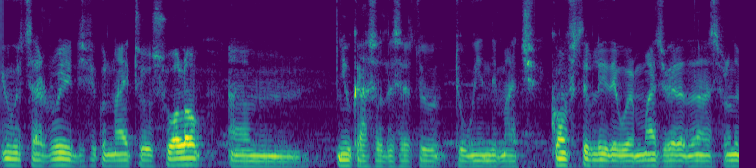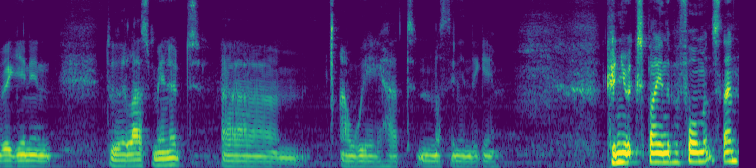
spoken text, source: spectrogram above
It was a really difficult night to swallow. Um, Newcastle deserved to, to win the match comfortably. They were much better than us from the beginning to the last minute, um, and we had nothing in the game. Can you explain the performance then?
